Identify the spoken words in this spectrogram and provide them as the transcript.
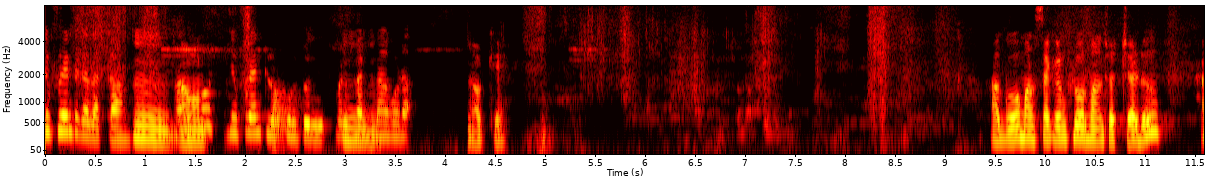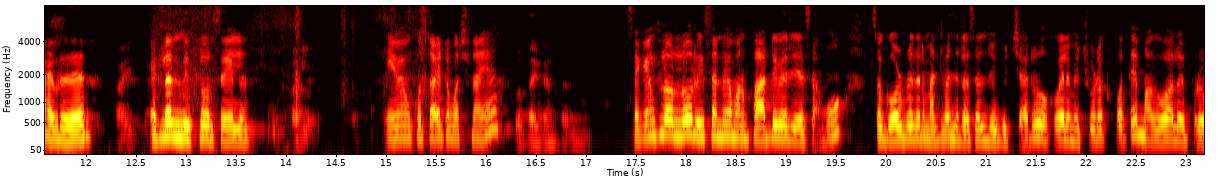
డిఫరెంట్ కదా అక్క డిఫరెంట్ లుక్ ఉంటుంది మన కట్నా కూడా. ఓకే. అగో మన సెకండ్ ఫ్లోర్ మనిషి వచ్చాడు. హాయ్ బ్రదర్ ఎట్లా ఉంది మీ ఫ్లోర్ సేల్ ఏమేమి కొత్త ఐటమ్ వచ్చినాయా? కొత్త ఐటమ్స్ అన్ని సెకండ్ ఫ్లోర్లో రీసెంట్గా మనం పార్టీ వేర్ చేసాము. సో గోల్డ్ బ్రదర్ మంచి మంచి డ్రెస్సులు చూపించారు. ఒకవేళ మీరు చూడకపోతే మగవాళ్ళు ఇప్పుడు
